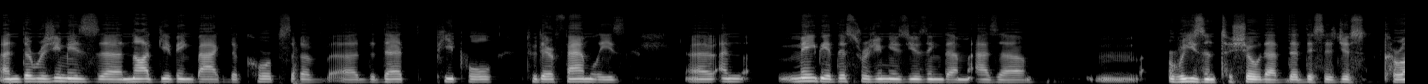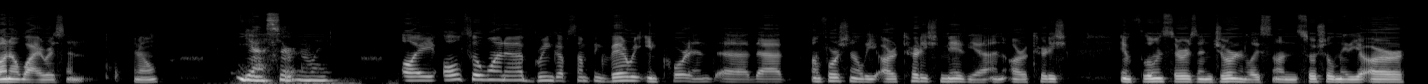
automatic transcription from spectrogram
And the regime is uh, not giving back the corpse of the dead people to their families. Uh, and maybe this regime is using them as a um, reason to show that, that this is just coronavirus and, you know. Yeah, certainly. I also want to bring up something very important uh, that unfortunately our Kurdish media and our Kurdish influencers and journalists on social media are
